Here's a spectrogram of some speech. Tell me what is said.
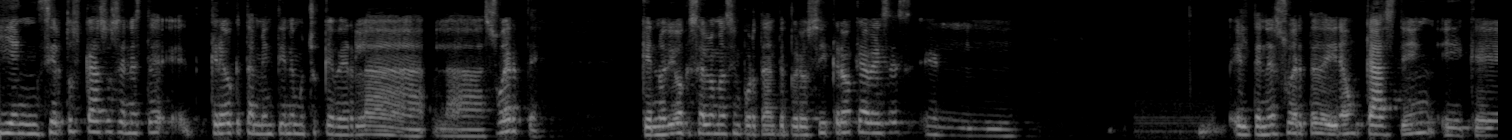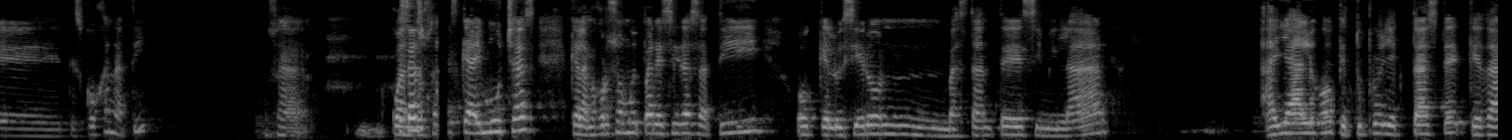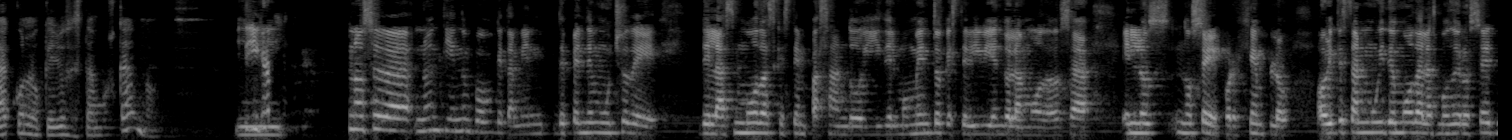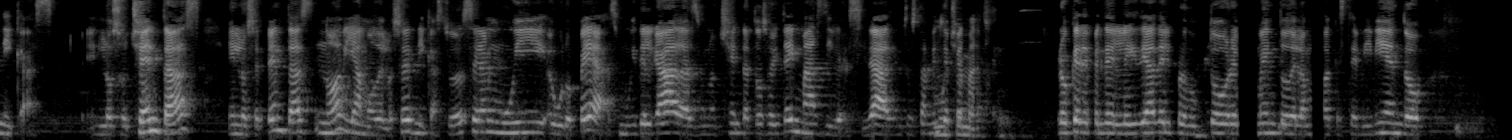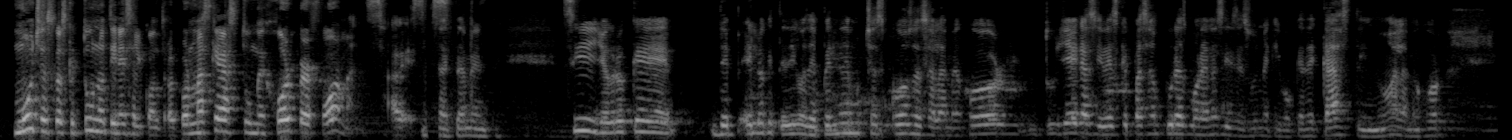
y en ciertos casos, en este, creo que también tiene mucho que ver la, suerte, que no digo que sea lo más importante, pero sí creo que a veces el, el tener suerte de ir a un casting y que te escojan a ti. O sea, cuando sabes que hay muchas que a lo mejor son muy parecidas a ti o que lo hicieron bastante similar. Hay algo que tú proyectaste que da con lo que ellos están buscando. Y sí, no se da, no entiendo un poco que también depende mucho de, de las modas que estén pasando y del momento que esté viviendo la moda. O sea, en los, no sé, por ejemplo, ahorita están muy de moda las modelos étnicas. En los ochentas, en los setentas, no había modelos étnicas, todas eran muy europeas, muy delgadas, de un 80, todos ahorita hay más diversidad. Entonces también Mucho más. Creo que depende de la idea del productor, el momento de la moda que esté viviendo muchas cosas que tú no tienes el control, por más que hagas tu mejor performance a veces. Exactamente. Sí, yo creo que es lo que te digo, depende de muchas cosas. A lo mejor tú llegas y ves que pasan puras morenas y dices, uy, me equivoqué de casting, ¿no? A lo mejor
